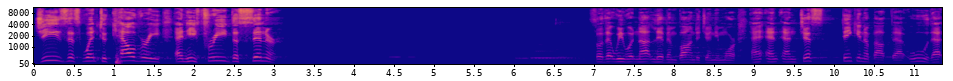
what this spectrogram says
Jesus went to Calvary and he freed the sinner. So that we would not live in bondage anymore. And, and, and just thinking about that, ooh, that.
